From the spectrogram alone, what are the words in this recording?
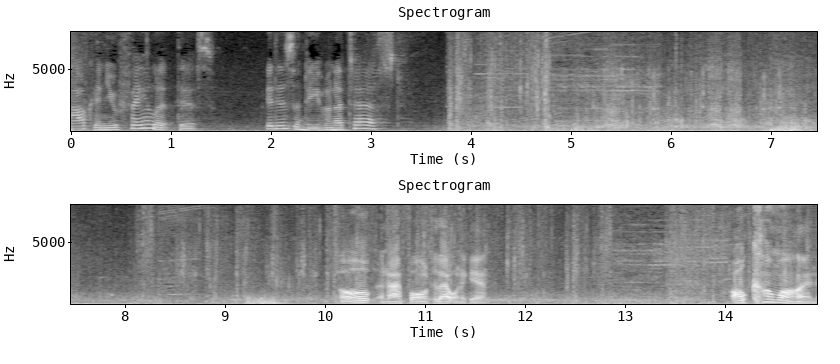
How can you fail at this? It isn't even a test. Oh, and I've fallen for that one again. Oh, come on!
